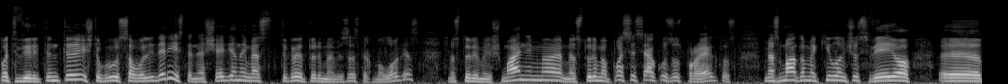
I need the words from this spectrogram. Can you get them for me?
patvirtinti iš tikrųjų savo lyderystę, nes šiai dienai mes tikrai turime visas technologijas, mes turime išmanimą, mes turime pasisekusius projektus, mes matome kylančius vėjo e,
